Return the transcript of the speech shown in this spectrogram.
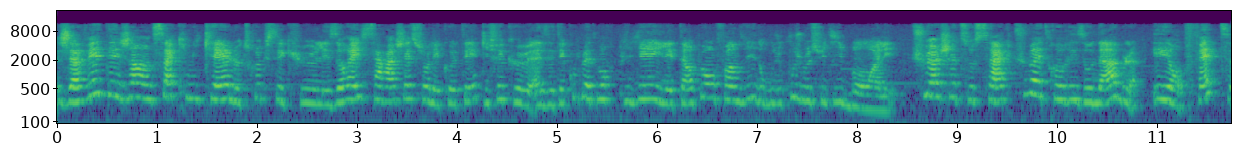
J'avais déjà un sac Mickey le truc c'est que les oreilles s'arrachaient sur les côtés qui fait qu'elles étaient complètement repliées il était un peu en fin de vie donc du coup je me suis dit bon allez tu achètes ce sac tu vas être raisonnable. Et en fait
